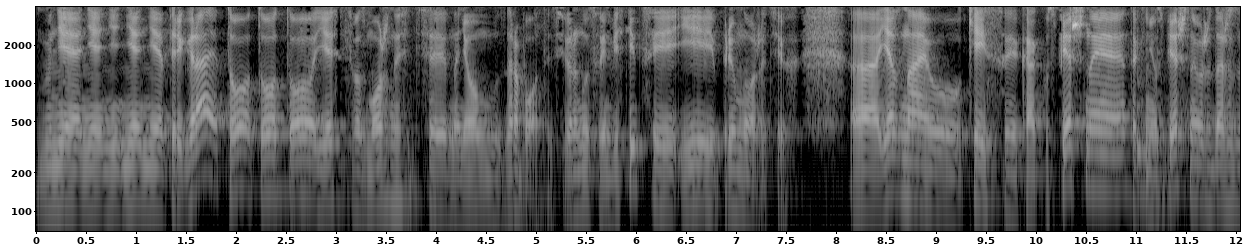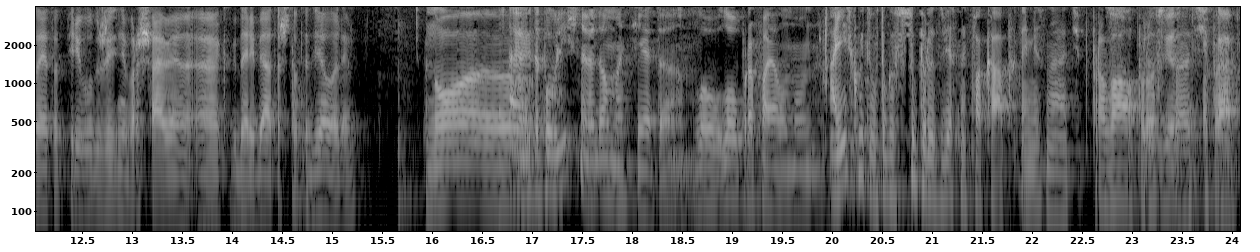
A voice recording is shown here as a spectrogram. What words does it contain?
не, не, не, не, не перегорает, то, то, то есть возможность на нем заработать, вернуть свои инвестиции и приумножить их. Э, Я знаю кейсы как успешные, так и неуспешные уже даже за этот период жизни в Варшаве, э, когда ребята что-то делали. Но... А э, это публічна вядома ці это лоу лоу профайл умоўна А есть какой-то вот такой суперизвестный факап, я не знаю, типа провал просто, суперизвестный типа... факап.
